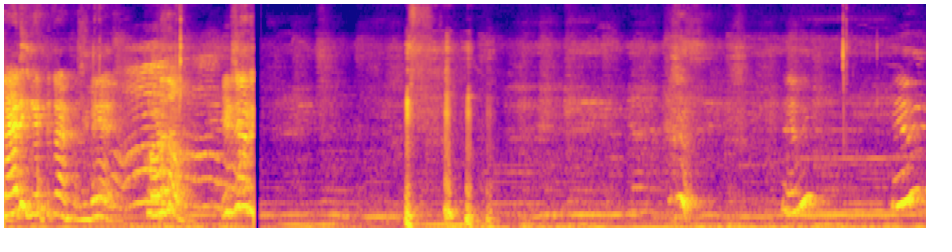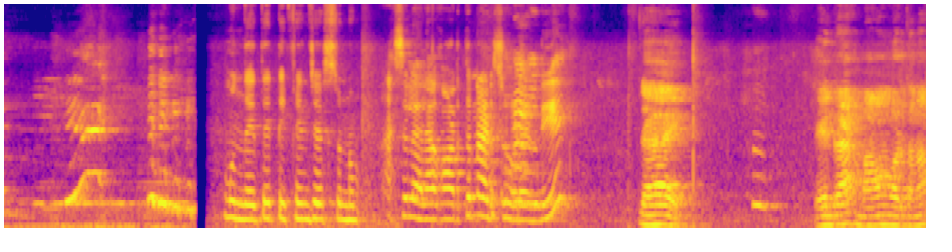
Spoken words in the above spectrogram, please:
డాడీ గట్టిగా అంటుండే కొడదాం. ఇటు. ముందైతే టిఫిన్ చేస్తున్నాం. అసలు ఎలా కొడుతున్నాడు చూడండి. ఏంట్రా మామ కొడుతున్నా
